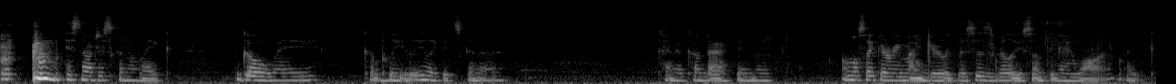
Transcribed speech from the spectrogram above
it's not just gonna like go away completely. Mm-hmm. Like it's gonna kind of come back and like almost like a reminder. Like this is really something I want. Like,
